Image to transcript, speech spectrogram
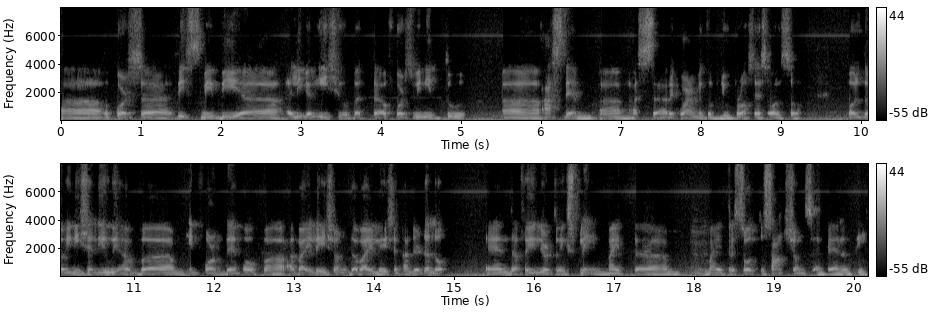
Uh, of course, this may be a legal issue, but of course we need to ask them as a requirement of due process also although initially we have um, informed them of uh, a violation, the violation under the law, and the failure to explain might um, might result to sanctions and penalty.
